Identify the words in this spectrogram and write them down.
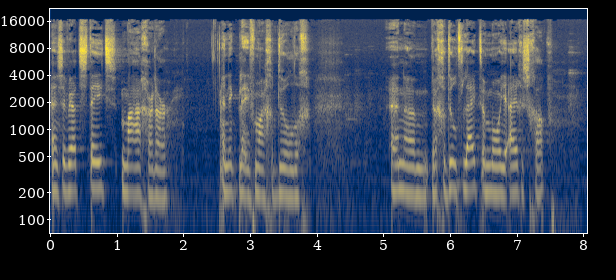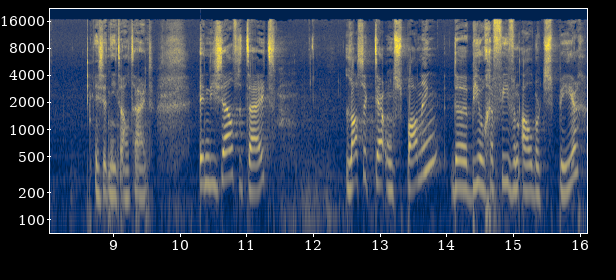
En ze werd steeds magerder. En ik bleef maar geduldig. En de geduld lijkt een mooie eigenschap. Is het niet altijd. In diezelfde tijd las ik ter ontspanning de biografie van Albert Speer.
